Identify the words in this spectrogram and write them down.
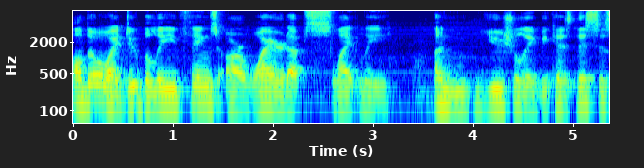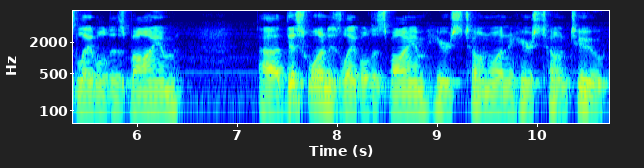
Although I do believe things are wired up slightly unusually because this is labeled as volume. Uh, this one is labeled as volume. Here's tone 1 and here's tone 2.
